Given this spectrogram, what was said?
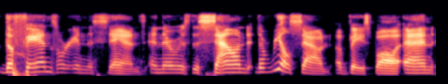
the fans were in the stands and there was the sound, the real sound of baseball, and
